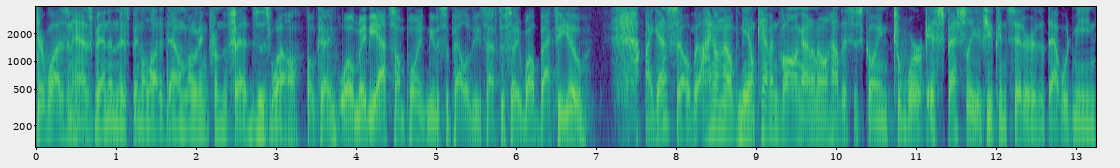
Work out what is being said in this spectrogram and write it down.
There was and has been, and there's been a lot of downloading from the feds as well. Okay. Well, maybe at some point municipalities have to say, "Well, back to you." I guess so, but I don't know. You know, Kevin Vuong, I don't know how this is going to work, especially if you consider that that would mean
